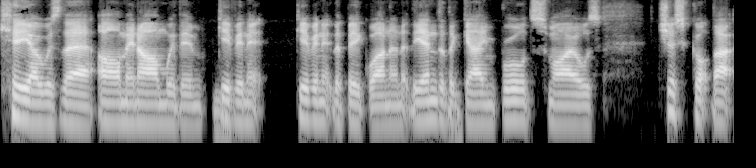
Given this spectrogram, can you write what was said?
Keogh was there, arm in arm with him, mm. giving it giving it the big one. And at the end of the game, broad smiles, just got that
